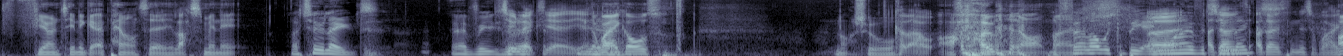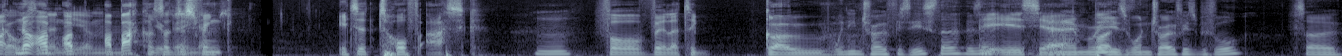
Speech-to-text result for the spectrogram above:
Fiorentina get a penalty last minute. They're two legged? Every Two legs, yeah, yeah. The away goals. Not sure. cut out. I hope not, I feel like we could beat anyone Uh, over I two don't. legs. I don't think there's away I, goals. no, I, in any, I, um, I back us. I just games. think it's a tough ask Mm. for Villa to go. Winning trophies is though, isn't It it? is, yeah. And but- Emery's won trophies before, so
